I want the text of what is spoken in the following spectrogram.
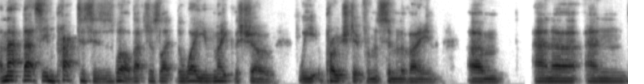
and that that's in practices as well. That's just like the way you make the show. We approached it from a similar vein. Um, and uh, and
